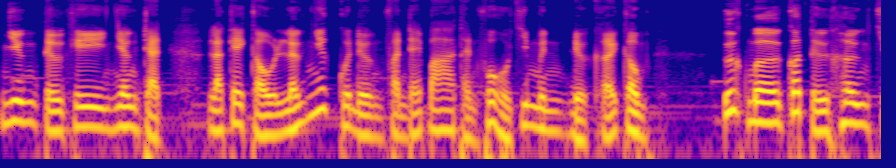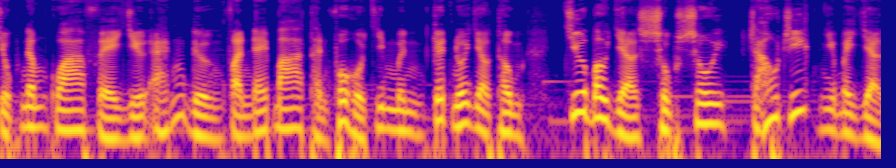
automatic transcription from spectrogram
Nhưng từ khi Nhân Trạch là cây cầu lớn nhất của đường vành đai ba thành phố Hồ Chí Minh được khởi công, ước mơ có từ hơn chục năm qua về dự án đường vành đai ba thành phố Hồ Chí Minh kết nối giao thông chưa bao giờ sụp sôi ráo riết như bây giờ.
